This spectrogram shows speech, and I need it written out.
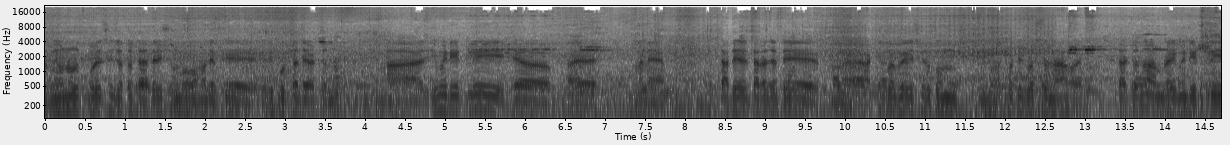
আমি অনুরোধ করেছি যত তাড়াতাড়ি সম্ভব আমাদেরকে রিপোর্টটা দেওয়ার জন্য। আর ইমিডিয়েটলি মানে তাদের, তারা যাতে আর্থিকভাবে সেরকম ক্ষতিগ্রস্ত না হয়, তার জন্য আমরা ইমিডিয়েটলি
